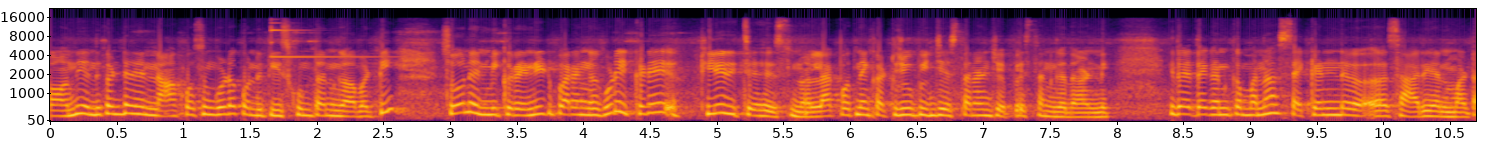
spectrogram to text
బాగుంది. ఎందుకంటే నేను నా కోసం కూడా కొన్ని తీసుకుంటాను కాబట్టి. సో నేను మీకు రెండింటి పరంగా కూడా ఇక్కడే క్లియర్ ఇచ్చేసేస్తున్నాను. లేకపోతే నేను కట్టి చూపించేస్తానని చెప్పేస్తాను కదా అండి. ఇదైతే కనుక మన సెకండ్ శారీ అనమాట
